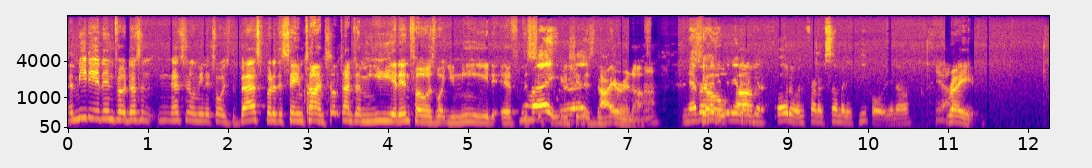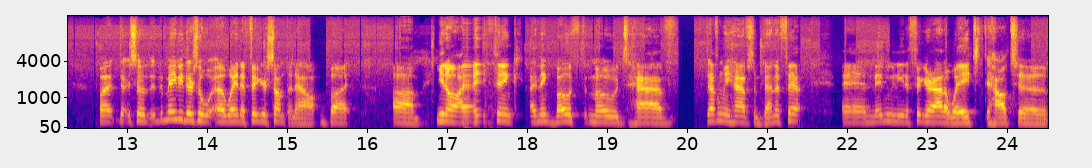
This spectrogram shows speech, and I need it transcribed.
immediate info doesn't necessarily mean it's always the best, but at the same time, sometimes immediate info is what you need if the right, situation right. is dire enough. Mhm. Never So, have you been able um, to get a photo in front of so many people, you know? Yeah. Right. But there, so th- maybe there's a, a way to figure something out. But um, you know, I think I think both modes have definitely have some benefit, and maybe we need to figure out a way to how to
